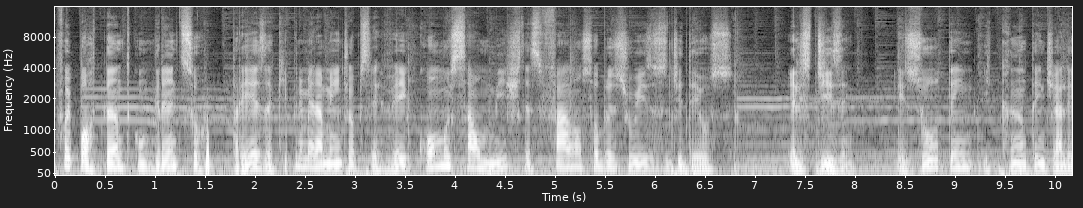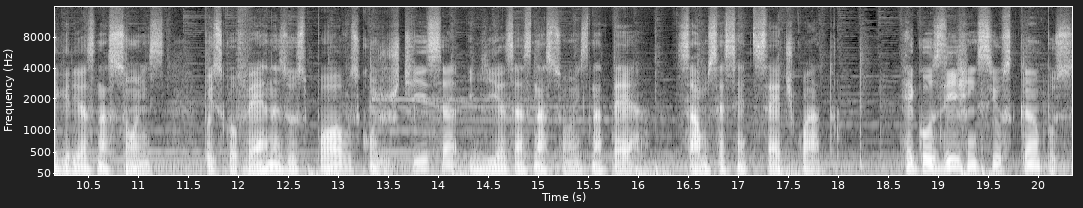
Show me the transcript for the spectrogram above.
Foi portanto com grande surpresa que, primeiramente, observei como os salmistas falam sobre os juízos de Deus. Eles dizem: Exultem e cantem de alegria as nações pois governas os povos com justiça e guias as nações na terra. Salmo 67, 4. Regozijem-se os campos,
